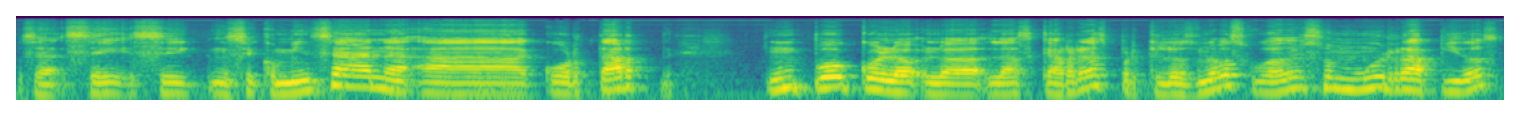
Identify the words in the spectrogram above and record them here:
O sea, se, se, comienzan a, cortar un poco las carreras porque los nuevos jugadores son muy rápidos.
